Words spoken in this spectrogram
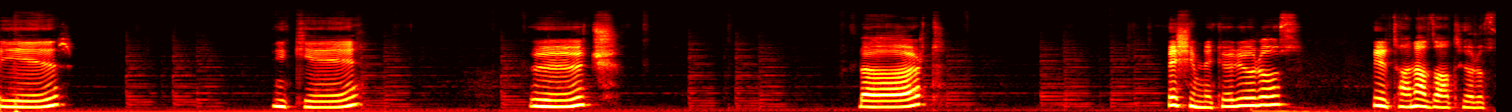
1 2 3 4 5 ilmek örüyoruz. Bir tane azaltıyoruz.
